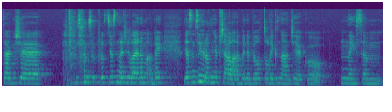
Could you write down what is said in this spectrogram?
Takže jsem se prostě snažila jenom, aby, já jsem si hrozně přála, aby nebylo tolik znát, že jako nejsem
